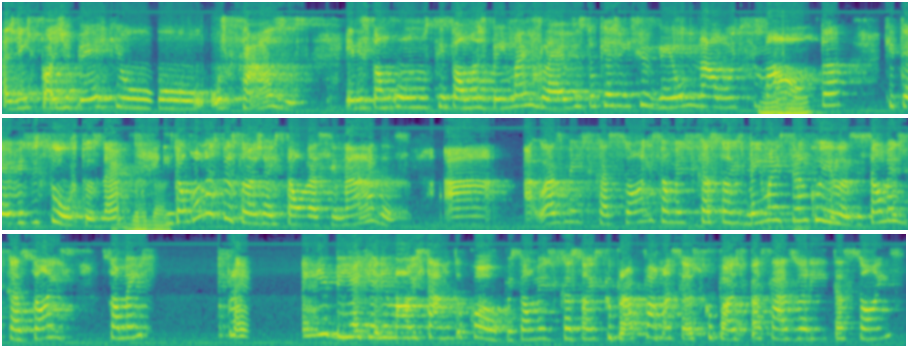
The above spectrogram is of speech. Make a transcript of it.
a gente pode ver que o, o, os casos eles estão com sintomas bem mais leves do que a gente viu na última uhum. onda que teve de surtos, né? Verdade. Então, como as pessoas já estão vacinadas, a, a, as medicações são medicações bem mais tranquilas e são medicações somente inibir aquele mal-estar do corpo. São medicações que o próprio farmacêutico pode passar as orientações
